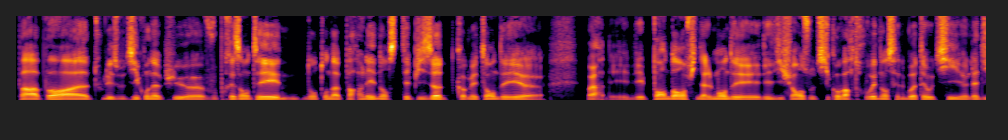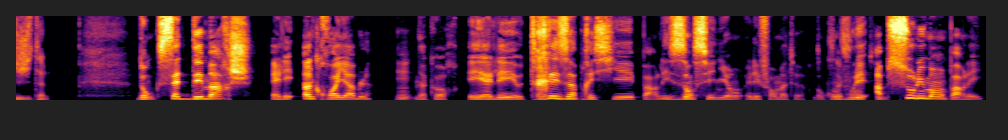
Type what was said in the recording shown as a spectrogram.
par rapport à tous les outils qu'on a pu euh, vous présenter, et dont on a parlé dans cet épisode comme étant des, euh, voilà, des, des pendants finalement des, des différents outils qu'on va retrouver dans cette boîte à outils, la digitale. Donc cette démarche, elle est incroyable. Mm. d'accord Et elle est euh, très appréciée par les enseignants et les formateurs. Donc on voulait absolument en parler.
